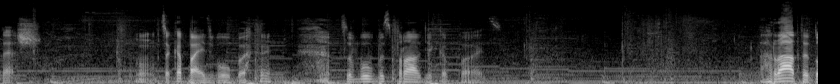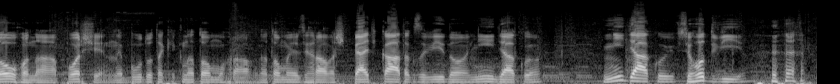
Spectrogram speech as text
теж. Ну, це капець був би. Це був би справді капець. Грати довго на Порші не буду, так як на тому грав. На тому я зіграв аж 5 каток за відео. Ні, дякую. Ні, дякую. Всього дві.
